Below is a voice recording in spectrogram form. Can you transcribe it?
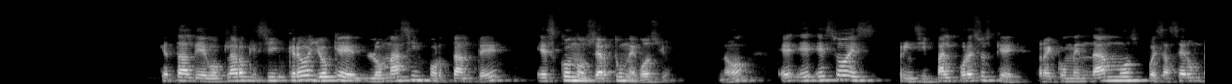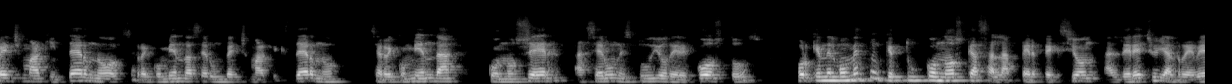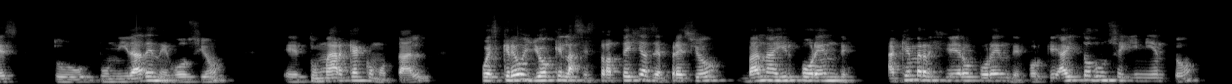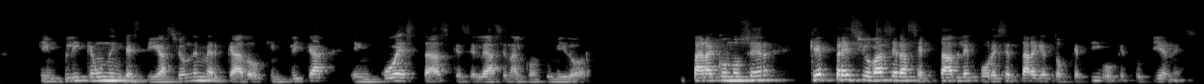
¿Qué tal, Diego? Claro que sí. Creo yo que lo más importante es conocer tu negocio, ¿no? E, e, eso es principal, por eso es que recomendamos pues hacer un benchmark interno, se recomienda hacer un benchmark externo, se recomienda conocer, hacer un estudio de costos, porque en el momento en que tú conozcas a la perfección, al derecho y al revés, tu, unidad de negocio, eh, tu marca como tal, pues creo yo que las estrategias de precio van a ir por ende. ¿A qué me refiero por ende? Porque hay todo un seguimiento que implica una investigación de mercado, que implica encuestas que se le hacen al consumidor para conocer qué precio va a ser aceptable por ese target objetivo que tú tienes.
